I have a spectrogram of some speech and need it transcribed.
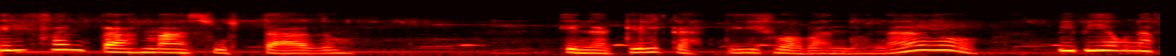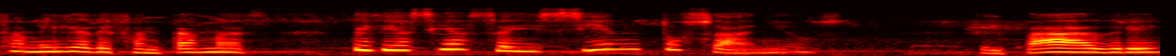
El fantasma asustado. En aquel castillo abandonado vivía una familia de fantasmas desde hacía 600 años. El padre,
